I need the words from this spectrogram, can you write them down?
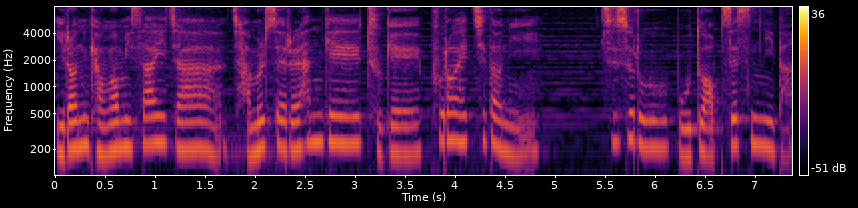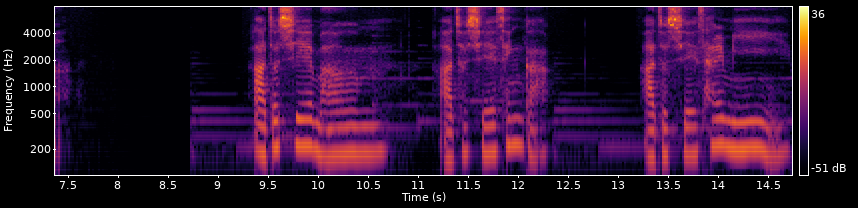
이런 경험이 쌓이자 자물쇠를 한 개, 두 개 풀어 헤치더니 스스로 모두 없앴습니다. 아저씨의 마음, 아저씨의 생각, 아저씨의 삶이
